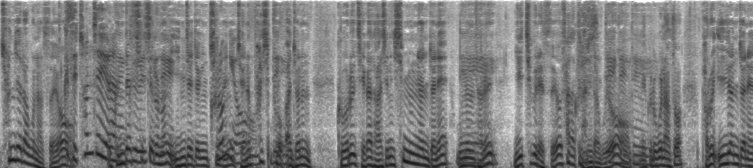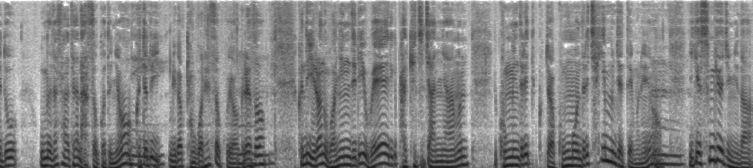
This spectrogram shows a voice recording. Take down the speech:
천재라고 났어요. 글쎄 천재라는 근데 그 실제로는 시 인재적인 측면이 그럼요. 쟤는 80%가 네. 저는 그거를 제가 사실은 16년 전에 우면산을 네. 예측을 했어요. 산사태 아, 난다고요. 네, 네, 네. 그러고 나서 바로 1년 전에도 우면산 산사태가 났었거든요. 네. 그때도 우리가 경고를 했었고요. 음. 그래서 근데 이런 원인들이 왜 이렇게 밝혀지지 않냐 하면 국민들의 저 공무원들의 책임 문제 때문에요. 음. 이게 숨겨집니다.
